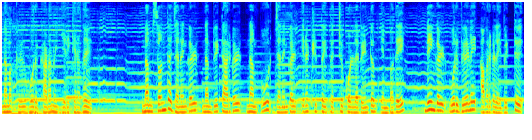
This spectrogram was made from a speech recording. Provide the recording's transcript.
நமக்கு ஒரு கடமை இருக்கிறது. நம் சொந்த ஜனங்கள் நம் வீட்டார்கள் நம் ஊர் ஜனங்கள் இரட்சிப்பை பெற்றுக் கொள்ள வேண்டும் என்பதே நீங்கள் ஒருவேளை அவர்களை விட்டு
